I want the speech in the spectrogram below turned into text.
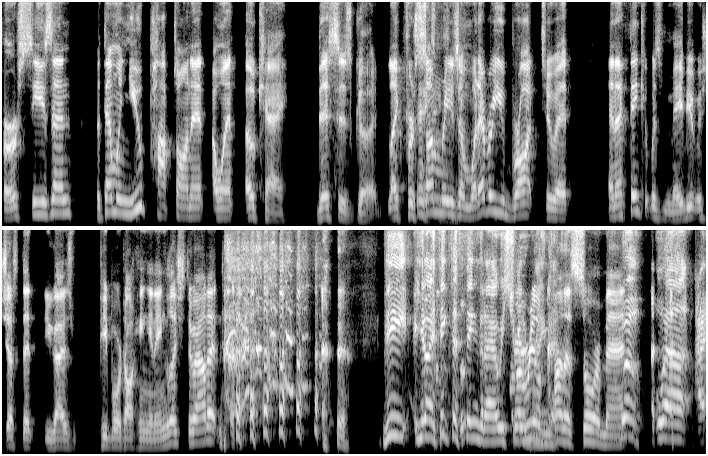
first season, but then when you popped on it, I went, okay, this is good. Like for Thanks, some man. reason, whatever you brought to it, and I think it was maybe it was just that you guys people were talking in English throughout it. the you know I think the thing that I always try a real connoisseur, man. Well, well, I,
